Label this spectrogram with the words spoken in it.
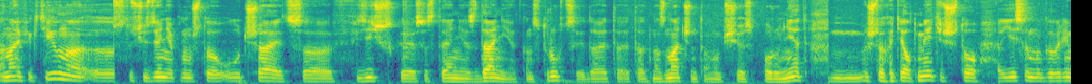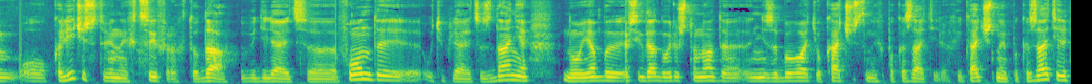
она эффективна э, с точки зрения, потому что улучшается физическое состояние здания, конструкции, да, это, это однозначно, там вообще спору нет. Что я хотел отметить, что если мы говорим о количественных цифрах, то да, выделяются фонды, утепляется здание, но я бы всегда говорю, что надо не забывать о качественных показателях. И качественные показатели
